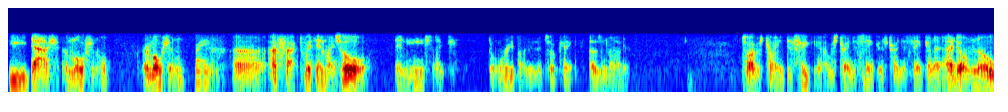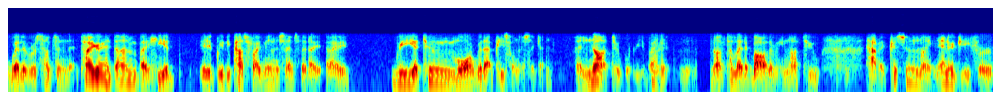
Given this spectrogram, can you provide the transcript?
e dash emotional or emotion right. uh, effect within my soul. And he's like, "Don't worry about it. It's okay. It doesn't matter." So I was trying to figure. I was trying to think. I was trying to think, and I, I don't know whether it was something that Tiger had done, but he had. It had really pacified me in the sense that I, I reattuned more with that peacefulness again, and not to worry about Right. it, not to let it bother me, not to have it consume my energy for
